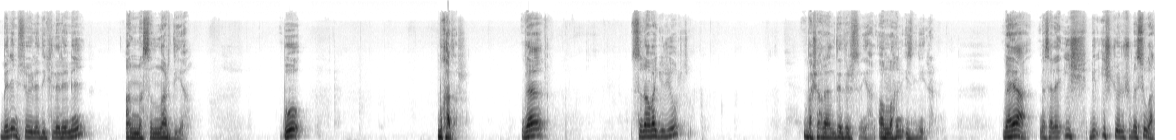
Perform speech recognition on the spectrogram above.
Benim söylediklerimi anlasınlar diye. Bu bu kadar. Ve sınava giriyor. Başarı elde edirsin yani Allah'ın izniyle. Veya mesela iş, bir iş görüşmesi var.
